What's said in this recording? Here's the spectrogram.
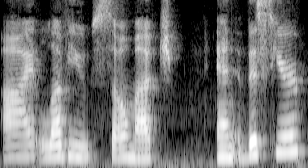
I love you so much. And this year,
